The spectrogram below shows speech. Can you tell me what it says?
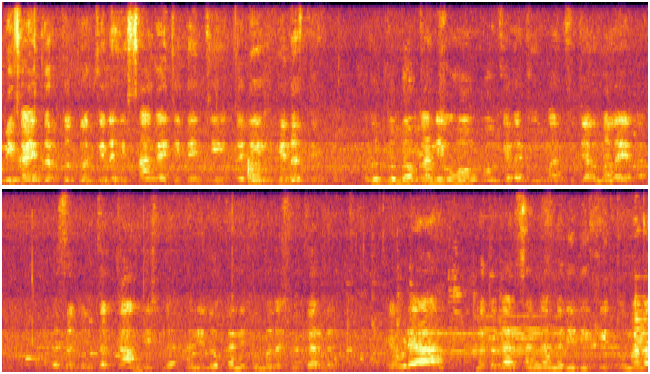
मी काय कर्तृत्व केलं ही सांगायची त्यांची कधी हे नसते. परंतु लोकांनी हो, ओहो केला की माणसं जन्माला येतात. तसं तुमचं काम दिसलं आणि लोकांनी तुम्हाला स्वीकारलं. एवढ्या मतदारसंघामध्ये देखील तुम्हाला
